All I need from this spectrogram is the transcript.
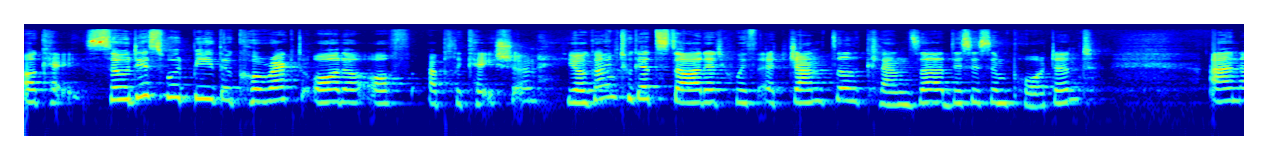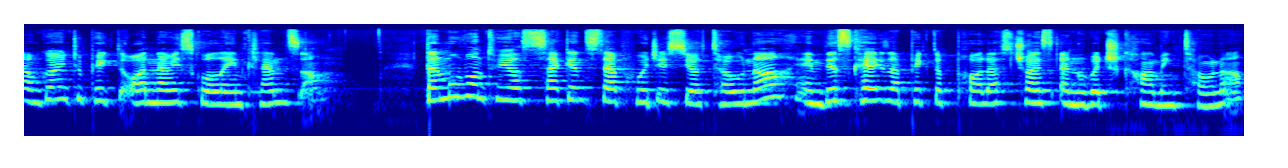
Okay, so this would be the correct order of application. You're going to get started with a gentle cleanser. This is important. And I'm going to pick the ordinary squalane cleanser. Then move on to your second step, which is your toner. In this case, I picked the Paula's Choice Enriched Calming Toner.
